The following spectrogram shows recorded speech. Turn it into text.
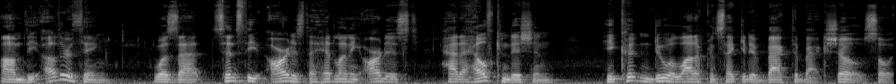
Um, the other thing was that since the artist, the headlining artist, had a health condition, he couldn't do a lot of consecutive back to back shows. So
